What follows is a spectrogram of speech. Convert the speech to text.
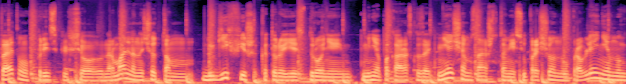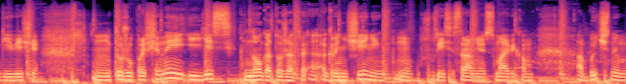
Поэтому, в принципе, все нормально. Насчет там других фишек, которые есть в дроне, мне пока рассказать нечем. Знаю, что там есть упрощенное управление, многие вещи тоже упрощены, и есть много тоже ограничений. Ну, если сравнивать с Mavic обычным,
